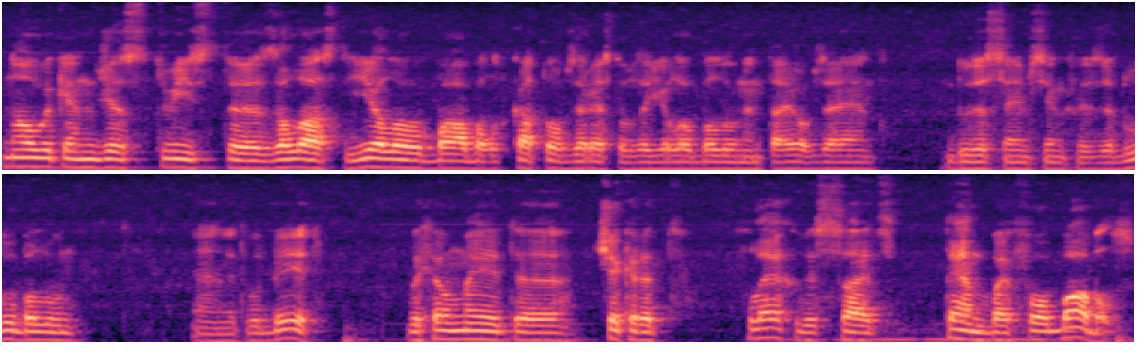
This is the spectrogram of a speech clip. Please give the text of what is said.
Now we can just twist uh, the last yellow bubble, cut off the rest of the yellow balloon and tie off the end. Do the same thing with the blue balloon and it would be it. We have made a checkered flag with sides 10 by 4 bubbles.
